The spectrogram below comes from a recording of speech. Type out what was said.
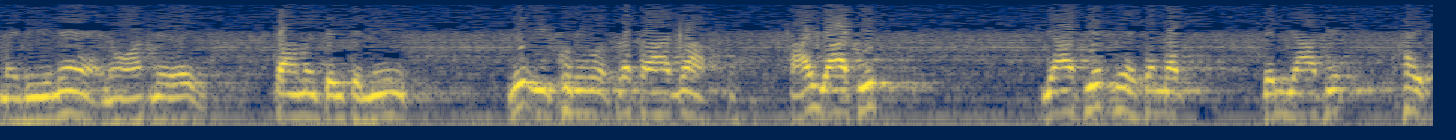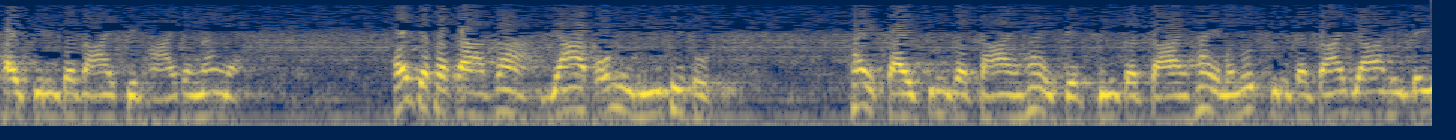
ไม่ดีแน่นอนเลยการมันเป็นเช่นนี้ หรืออีกคนหนึ่งประกาศว่าขายยาพิษยาพิษเนี่ยสำหรับเป็นยาพิษให้ใครกินก็ตายกิหายทั้งนั้นเนี่ยเขาจะประกาศว่ายาผมดีที่สุด ให้ไก่กินก็ตาย ให้เป็ดกินก็ตาย ให้มนุษย์กินก็ตายยานี่ดี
